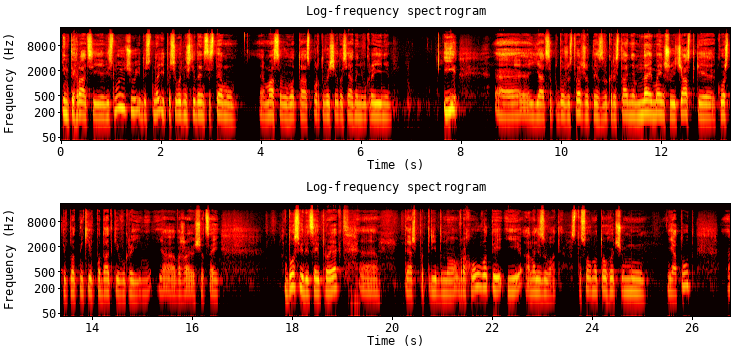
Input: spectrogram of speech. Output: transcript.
інтеграції в існуючу і, до, і по сьогоднішній день систему е, масового та спорту вищих досягнень в Україні. І е, я це продовжую стверджувати з використанням найменшої частки коштів платників податків в Україні. Я вважаю, що цей досвід і цей проект е, теж потрібно враховувати і аналізувати. Стосовно того, чому я тут е,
